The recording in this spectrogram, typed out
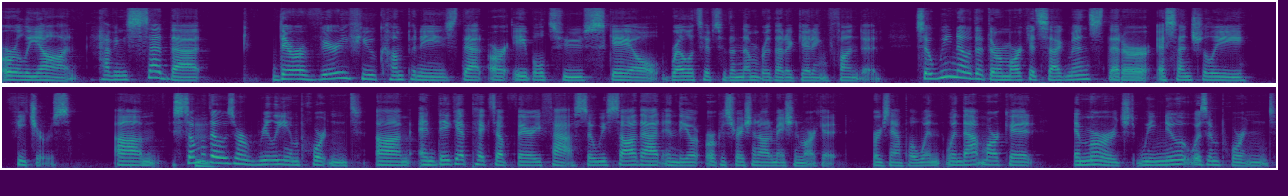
early on. Having said that, there are very few companies that are able to scale relative to the number that are getting funded. So we know that there are market segments that are essentially features. Um, some hmm. of those are really important um, and they get picked up very fast. So we saw that in the orchestration automation market, for example. When, when that market emerged, we knew it was important.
